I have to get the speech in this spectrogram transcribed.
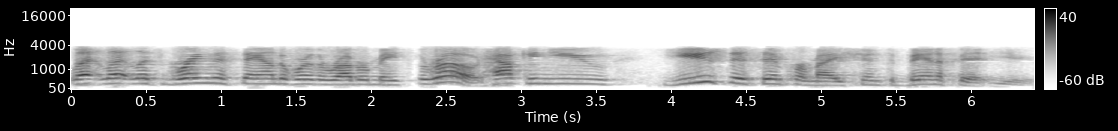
let, let, let's bring this down to where the rubber meets the road. How can you use this information to benefit you?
